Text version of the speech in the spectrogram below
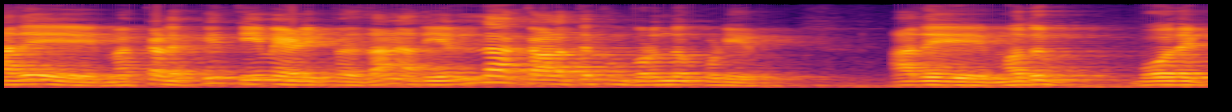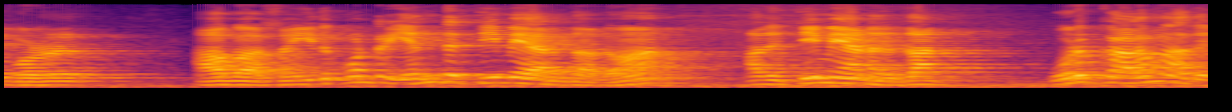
அது மக்களுக்கு தீமை அளிப்பது தான் அது எல்லா காலத்துக்கும் பொருந்தக்கூடியது. அது மது போதைப் பொருள் ஆபாசம் இது போன்ற எந்த தீமையாக இருந்தாலும் அது தீமையானது தான் ஒரு காலம் அது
